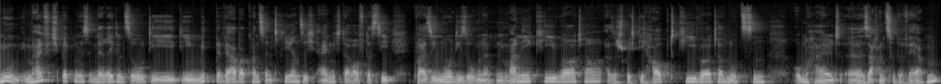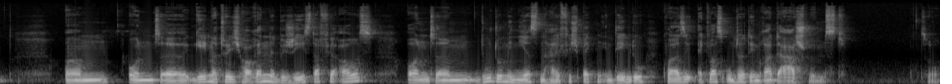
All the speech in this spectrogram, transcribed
Nun, im Haifischbecken ist in der Regel so, die, die Mitbewerber konzentrieren sich eigentlich darauf, dass sie quasi nur die sogenannten Money-Keywörter, also sprich die Haupt-Keywörter nutzen, um halt äh, Sachen zu bewerben. Ähm, und äh, geben natürlich horrende Budgets dafür aus. Und ähm, du dominierst ein Haifischbecken, indem du quasi etwas unter dem Radar schwimmst. So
